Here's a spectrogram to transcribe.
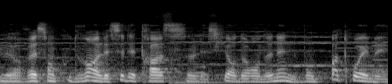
Le récent coup de vent a laissé des traces, les skieurs de randonnée ne vont pas trop aimer.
